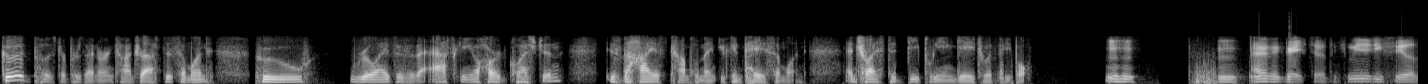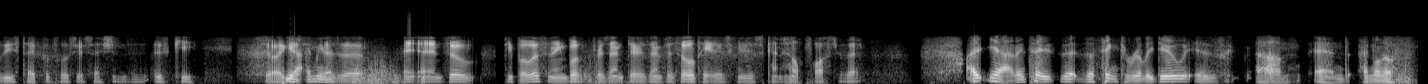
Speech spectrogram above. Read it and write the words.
good poster presenter, in contrast, is someone who realizes that asking a hard question is the highest compliment you can pay someone and tries to deeply engage with people. Mhm. Mm, okay, great. So the community feel of these type of poster sessions is, is key. So I guess yeah, I mean, as a and so people listening, both presenters and facilitators, can just kind of help foster that. I, yeah, and I'd say the the thing to really do is, um, and I don't know if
